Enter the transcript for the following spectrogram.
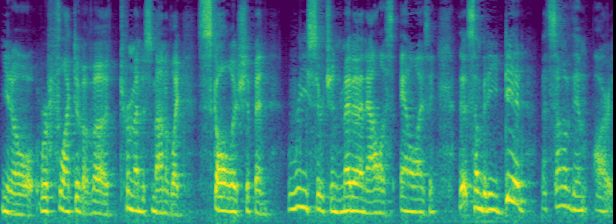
you know, reflective of a tremendous amount of like scholarship and research and meta-analysis analyzing that somebody did, but some of them are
